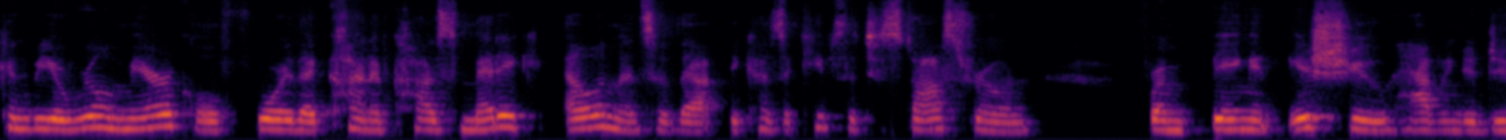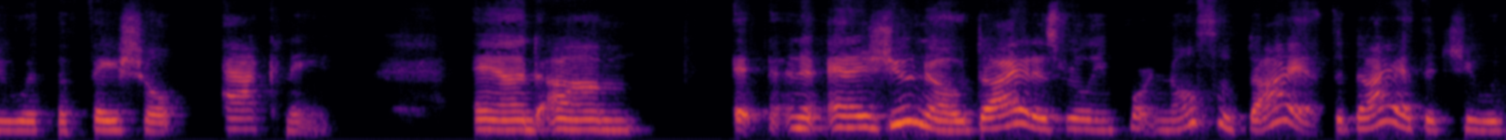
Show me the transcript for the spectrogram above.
can be a real miracle for the kind of cosmetic elements of that because it keeps the testosterone from being an issue having to do with the facial acne. And, um, it, and, and, as you know, diet is really important. Also, diet, the diet that you would,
